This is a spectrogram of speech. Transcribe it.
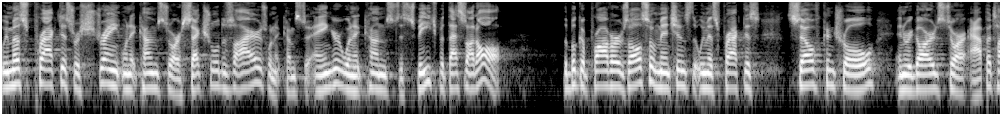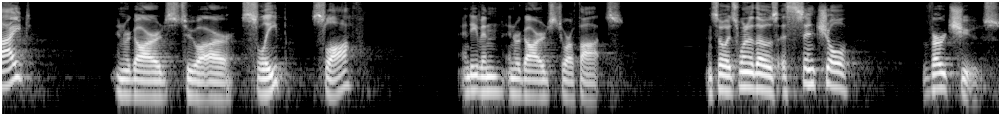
We must practice restraint when it comes to our sexual desires, when it comes to anger, when it comes to speech, but that's not all. The book of Proverbs also mentions that we must practice self control in regards to our appetite, in regards to our sleep, sloth, and even in regards to our thoughts. And so it's one of those essential virtues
